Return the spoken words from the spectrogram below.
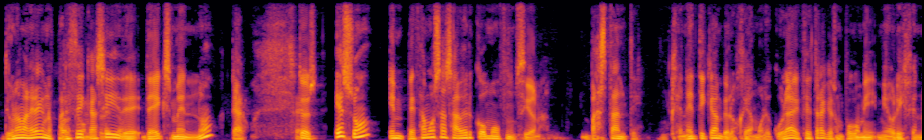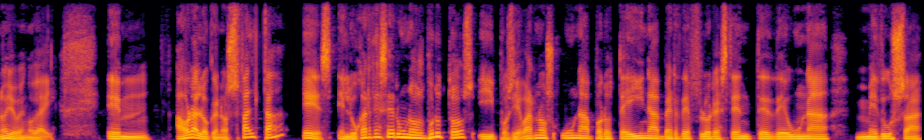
de una manera que nos parece casi de, X-Men, ¿no? Claro. Entonces, eso empezamos a saber cómo funciona. Bastante. En genética, en biología molecular, etcétera, que es un poco mi, origen, ¿no? Yo vengo de ahí. Em, Ahora lo que nos falta es, en lugar de ser unos brutos y pues llevarnos una proteína verde fluorescente de una medusa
